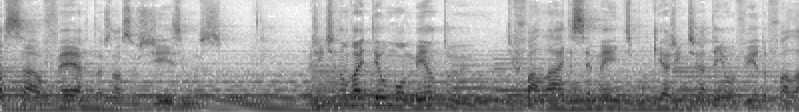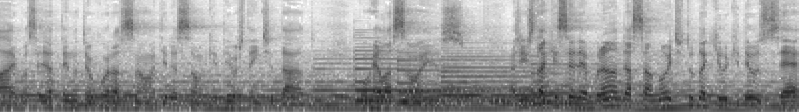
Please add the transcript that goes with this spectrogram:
nossa oferta, os nossos dízimos. A gente não vai ter o momento de falar de semente, porque a gente já tem ouvido falar e você já tem no teu coração a direção que Deus tem te dado com relação a isso. A gente está aqui celebrando essa noite tudo aquilo que Deus é.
